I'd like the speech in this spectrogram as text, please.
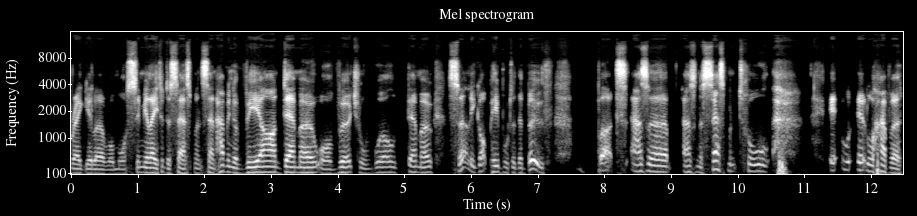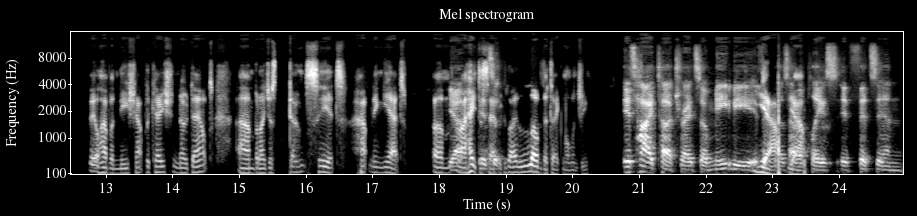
regular or more simulated assessments, and having a VR demo or virtual world demo certainly got people to the booth. But as a as an assessment tool. It, it'll have a it'll have a niche application, no doubt, um, but I just don't see it happening yet. Um, yeah, I hate to say it because I love the technology. It's high touch, right? So maybe if yeah, it does have yeah. a place, it fits in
